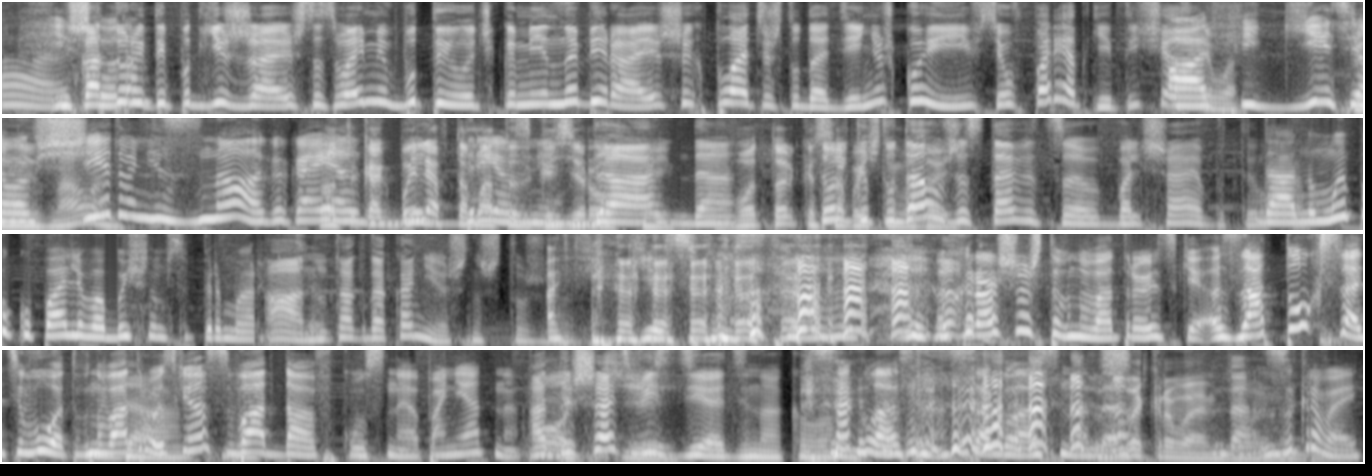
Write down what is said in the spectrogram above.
Да. И в которые ты подъезжаешь со своими бутылочками, набираешь их, платишь туда денежку, и все в порядке, и ты счастлива. Офигеть, Ты я вообще знала? этого не знала, какая Вот как были автоматы с древняя. газировкой? Да, да. Вот только, с Только туда уже ставится большая бутылка. Да, но мы покупали в обычном супермаркете. А, ну тогда, конечно, что же. Офигеть. Ну, Хорошо, что в Новотроицке. Зато, кстати, вот, в Новотроицке у нас вода вкусная, понятно? А дышать везде одинаково. Согласна, согласна. Закрываем. Да. Закрывай.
